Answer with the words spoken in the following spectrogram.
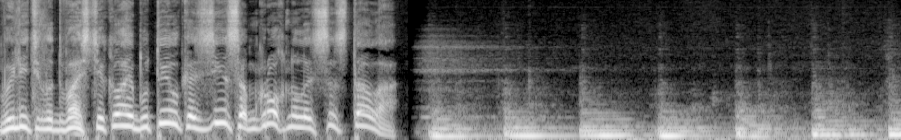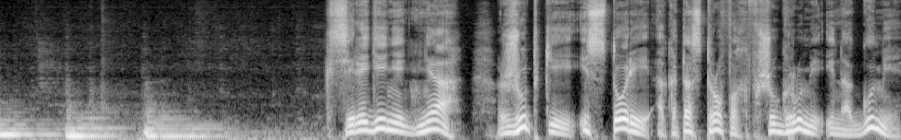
вылетело два стекла, и бутылка с зисом грохнулась со стола. К середине дня жуткие истории о катастрофах в Шугруме и Нагуме,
